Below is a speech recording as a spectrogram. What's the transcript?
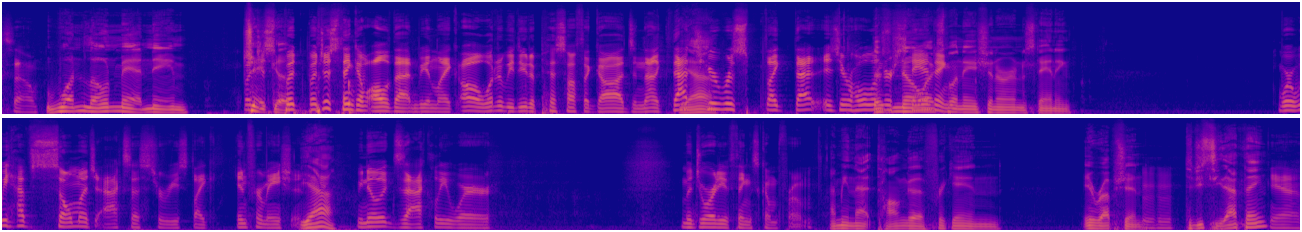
So One lone man named But Jacob. just, but but just think of all of that and being like, oh, what did we do to piss off the gods? And that, like that's Yeah. your res- like that is your whole There's no understanding. explanation or understanding. where we have so much access to res- like information. Yeah. we know exactly where majority of things come from. I mean that Tonga freaking eruption. Mhm. Did you see that thing? Yeah,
